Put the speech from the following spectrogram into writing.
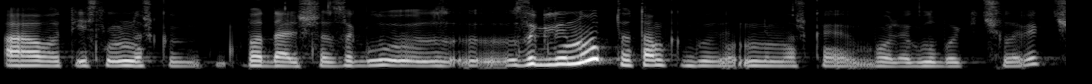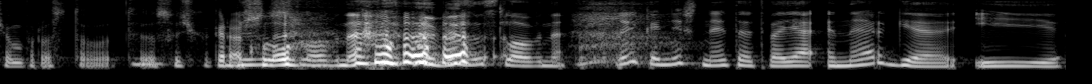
а вот если немножко подальше заглу... заглянуть, то там как бы немножко более глубокий человек, чем просто вот сучка крашеная. Безусловно, безусловно. Ну и, конечно, это твоя энергия и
